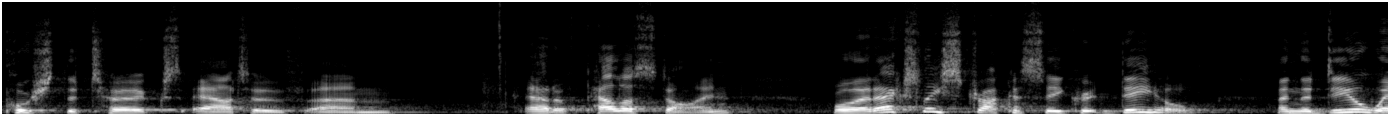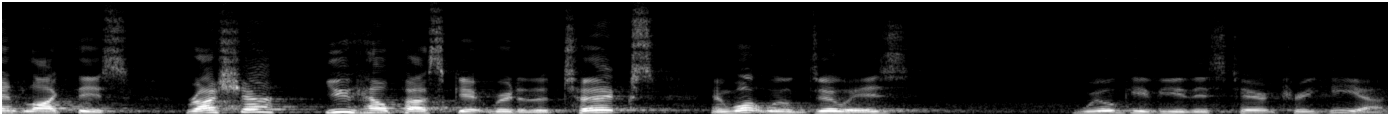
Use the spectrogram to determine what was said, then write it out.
pushed the Turks out of, um, out of Palestine. Well, it actually struck a secret deal. And the deal went like this Russia, you help us get rid of the Turks, and what we'll do is we'll give you this territory here.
